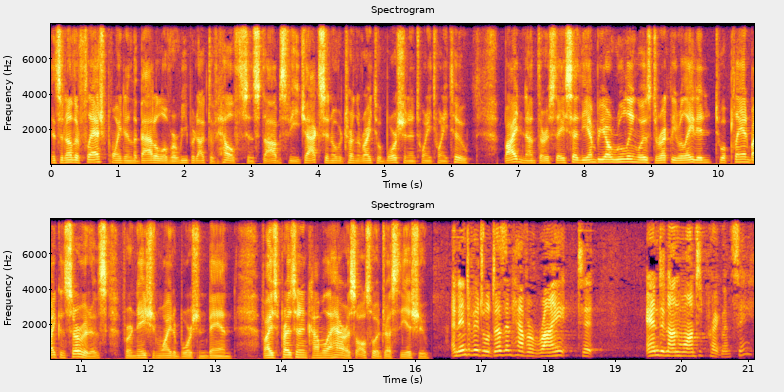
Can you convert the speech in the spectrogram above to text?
It's another flashpoint in the battle over reproductive health since Dobbs v. Jackson overturned the right to abortion in 2022. Biden on Thursday said the embryo ruling was directly related to a plan by conservatives for a nationwide abortion ban. Vice President Kamala Harris also addressed the issue. An individual doesn't have a right to end an unwanted pregnancy.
